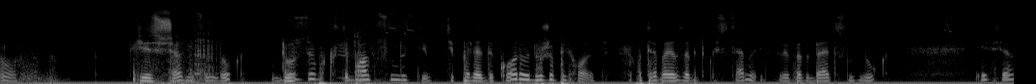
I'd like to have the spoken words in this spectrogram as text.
О, якийсь ще один сундук. Дуже кстати, багато сундуків. Типа для декору дуже підходить. От треба його зробити таку сцену, і ви просто берете сундук. І все.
